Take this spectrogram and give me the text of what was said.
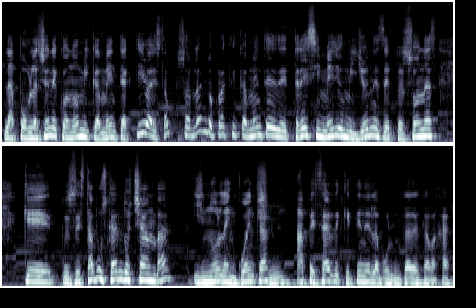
la población económicamente activa. Estamos hablando prácticamente de 3,5 millones de personas que pues está buscando chamba y no la encuentra Sí. a pesar de que tiene la voluntad de trabajar.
